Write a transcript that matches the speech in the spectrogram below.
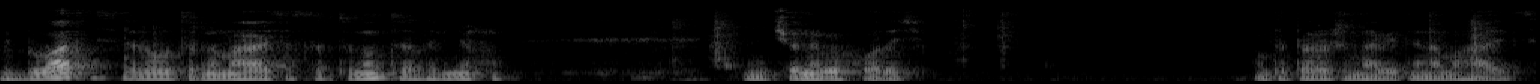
відбуватися, роутер намагається стартанути, але в нього нічого не виходить. Він тепер вже навіть не намагається.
